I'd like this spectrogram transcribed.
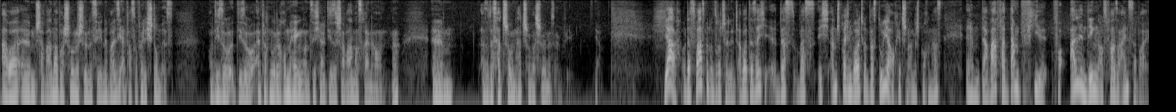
Aber ähm, Shawarma war schon eine schöne Szene, weil sie einfach so völlig stumm ist. Und die so, die so einfach nur da rumhängen und sich halt diese Shawarmas reinhauen. Ne? Ähm, also das hat schon, hat schon was Schönes irgendwie. Ja. Und das war's mit unserer Challenge. Aber tatsächlich, äh, das, was ich ansprechen wollte und was du ja auch jetzt schon angesprochen hast, ähm, da war verdammt viel, vor allen Dingen aus Phase 1 dabei.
